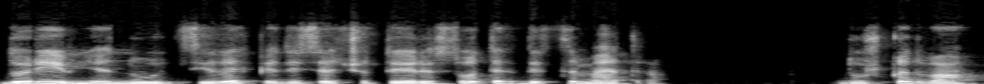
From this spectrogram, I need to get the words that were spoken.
дорівнює 0,54 дециметра. Дужка 2.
